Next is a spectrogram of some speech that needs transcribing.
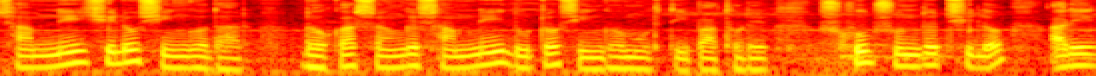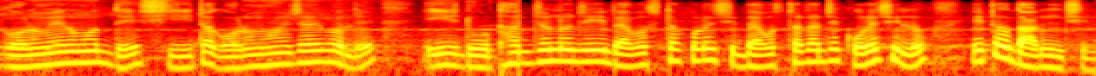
সামনেই ছিল সিংহধার ঢোকার সঙ্গে সামনেই দুটো সিংহ মূর্তি পাথরের। খুব সুন্দর ছিল। আর এই গরমের মধ্যে সিঁড়িটা গরম হয়ে যায় বলে এই ওঠার জন্য যে ব্যবস্থা করেছি ব্যবস্থাটা যে করেছিল, এটাও দারুণ ছিল।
